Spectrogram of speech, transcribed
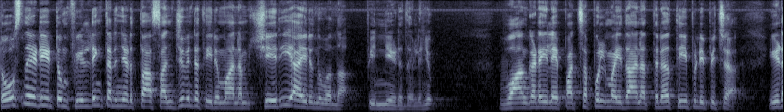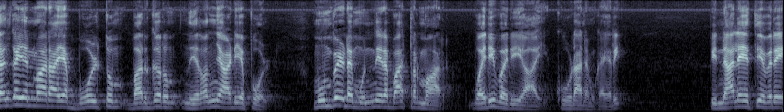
ടോസ് നേടിയിട്ടും ഫീൽഡിംഗ് തെരഞ്ഞെടുത്ത സഞ്ജുവിന്റെ തീരുമാനം ശരിയായിരുന്നുവെന്ന് പിന്നീട് തെളിഞ്ഞു. വാങ്കടയിലെ പച്ചപ്പുൽ മൈതാനത്തിന് തീപിടിപ്പിച്ച് ഇടങ്കയ്യന്മാരായ ബോൾട്ടും ബർഗറും നിറഞ്ഞാടിയപ്പോൾ മുംബൈയുടെ മുൻനിര ബാറ്റർമാർ വരിവരിയായി കൂടാരം കയറി. പിന്നാലെ എത്തിയവരെ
